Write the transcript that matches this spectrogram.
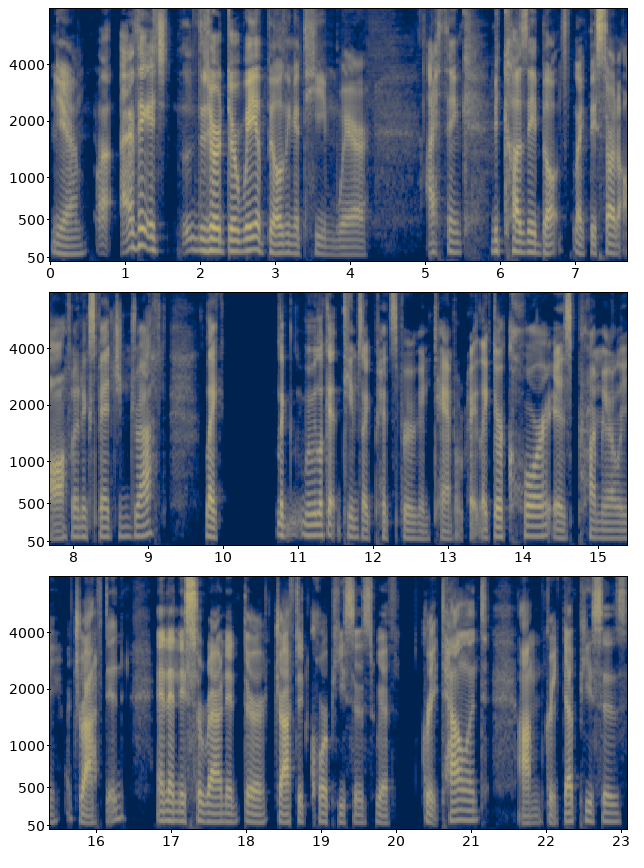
Yeah, Uh, I think it's their their way of building a team where I think because they built like they started off an expansion draft, like like when we look at teams like Pittsburgh and Tampa, right? Like their core is primarily drafted, and then they surrounded their drafted core pieces with great talent, um, great depth pieces.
